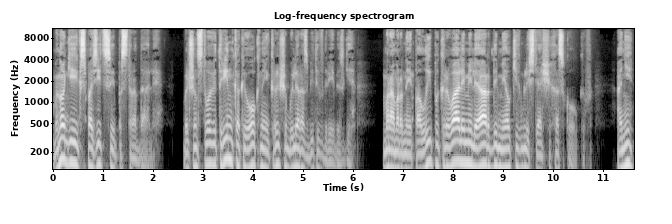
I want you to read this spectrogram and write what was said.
Многие экспозиции пострадали. Большинство витрин, как и окна и крыши, были разбиты вдребезги — Мраморные полы покрывали миллиарды мелких блестящих осколков. Они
